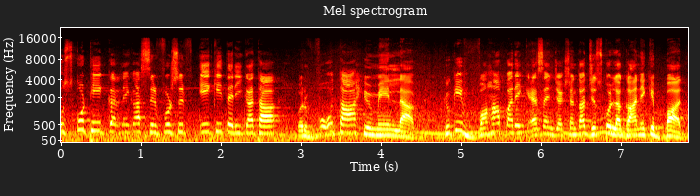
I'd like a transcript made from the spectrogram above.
उसको ठीक करने का सिर्फ़ और सिर्फ़ एक ही तरीका था, और वो था ह्यूमेन लैब क्योंकि वहाँ पर एक ऐसा इंजेक्शन था जिसको लगाने के बाद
